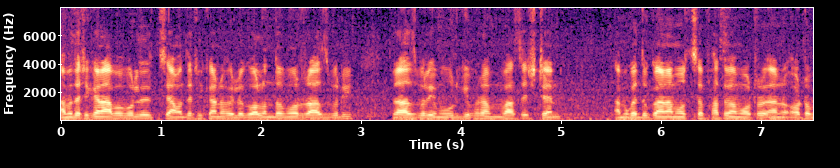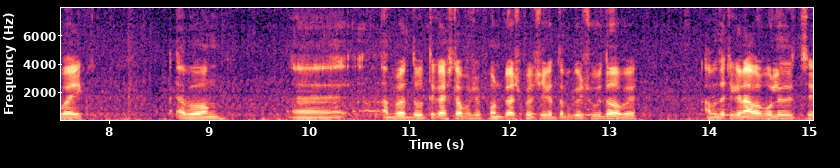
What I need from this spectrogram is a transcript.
আমাদের ঠিকানা আবার বলে দিচ্ছি, আমাদের ঠিকানা হলো গলন্দমোর রাজবাড়ি রাজবাড়ি মুরগি ফার্ম বাস স্ট্যান্ড। আমাদের দোকান নাম হচ্ছে Fatema motor and auto bike এবং আপনারা দূর থেকে আসলে অবশ্যই ফোন করে আসবেন, সেক্ষেত্রে আপনাকে সুবিধা হবে। আমাদের ঠিকানা আবার বলে দিচ্ছি,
